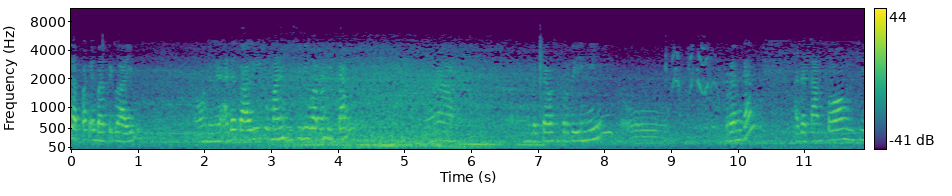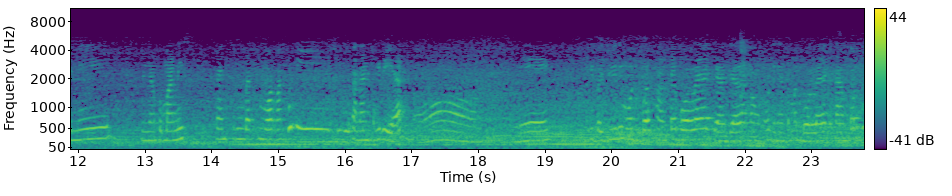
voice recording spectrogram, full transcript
saya pakai batik lain. Oh, dengan ada tali pemanis di sini warna hitam. Nah, detail seperti ini keren kan? Ada kantong di sini dengan pemanis kancing batu warna kuning. Kanan kiri ya. Oh ini. Di baju ini mau dibuat santai boleh jalan-jalan nongkrong dengan teman boleh. Ke kantor itu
